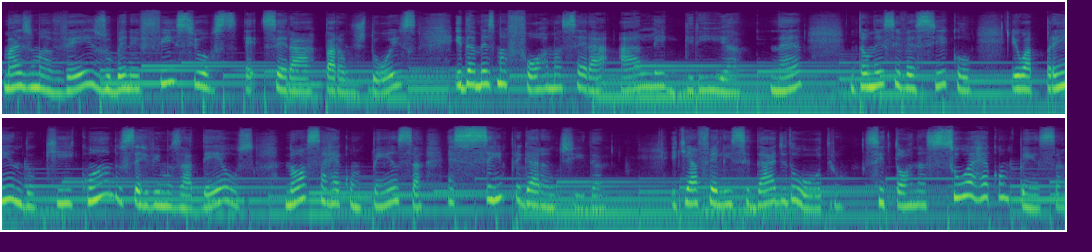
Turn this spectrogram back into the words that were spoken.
mais uma vez, o benefício será para os dois e da mesma forma será a alegria né? Então, nesse versículo, eu aprendo que quando servimos a Deus, nossa recompensa é sempre garantida e que a felicidade do outro se torna sua recompensa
